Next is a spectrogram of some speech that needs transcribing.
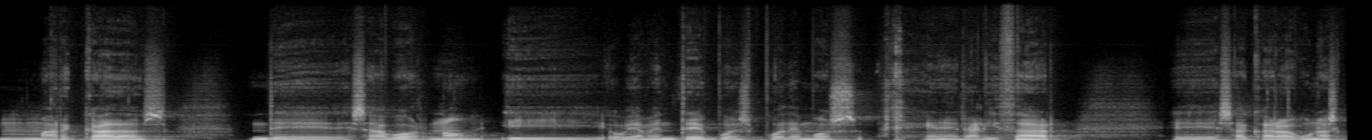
marcadas de, de sabor, ¿no? Y obviamente, pues podemos generalizar, eh, sacar algunas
